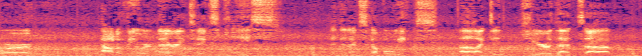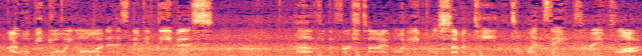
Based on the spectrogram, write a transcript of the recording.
or out of the ordinary takes place in the next couple weeks. Uh, I did hear that um, I will be going on as Nicodemus uh, for the first time on April 17th. It's a Wednesday at 3 o'clock.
